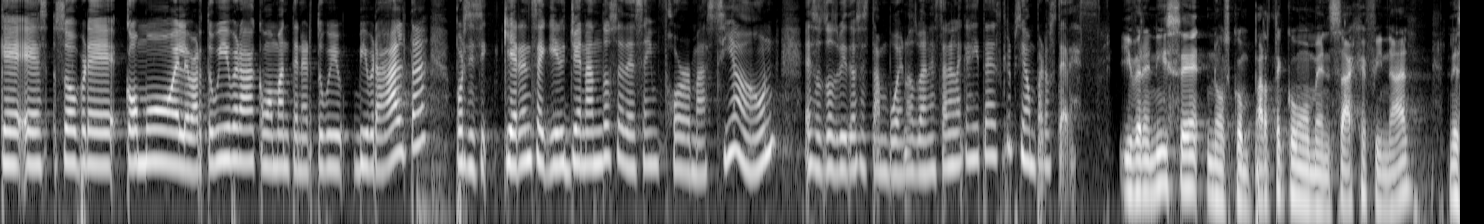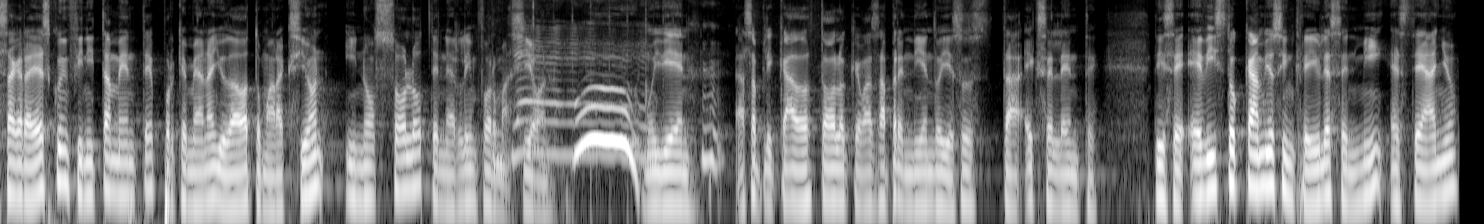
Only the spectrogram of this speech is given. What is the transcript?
que es sobre cómo elevar tu vibra, cómo mantener tu vibra alta. Por si quieren seguir llenándose de esa información, esos dos videos están buenos, van a estar en la cajita de descripción para ustedes. Y Berenice nos comparte como mensaje final. Les agradezco infinitamente porque me han ayudado a tomar acción y no solo tener la información. Uh, muy bien, has aplicado todo lo que vas aprendiendo y eso está excelente. Dice, he visto cambios increíbles en mí este año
